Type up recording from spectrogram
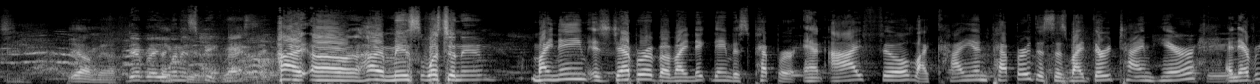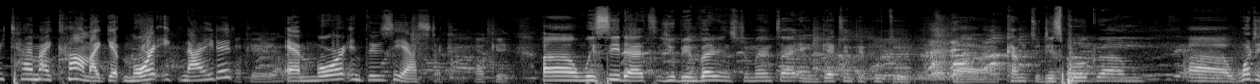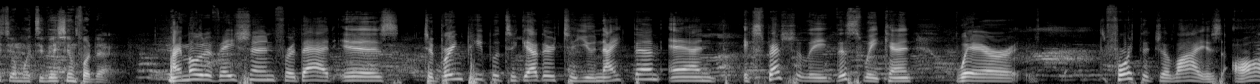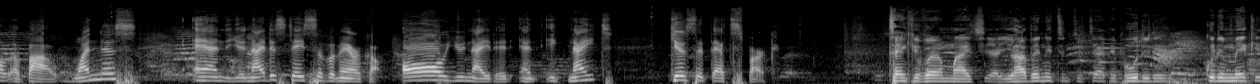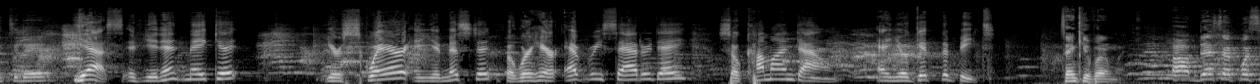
Yeah, man. Deborah, you want to speak, right? Hi, uh, hi, Miss. What's your name? My name is Deborah, but my nickname is Pepper, and I feel like cayenne pepper. This is my third time here, and every time I come, I get more ignited Okay. and more enthusiastic. Okay. Uh, we see that you've been very instrumental in getting people to uh, come to this program. Uh, what is your motivation for that? My motivation for that is to bring people together, to unite them, and especially this weekend where Fourth of July is all about oneness and the United States of America, all united, and Ignite gives it that spark. Thank you very much. Uh, you have anything to tell people who didn't, couldn't make it today? Yes, if you didn't make it, you're square and you missed it, but we're here every Saturday, so come on down and you'll get the beat. Thank you very much. Um, there's a possibility.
